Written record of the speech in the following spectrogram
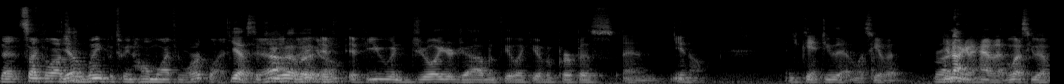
that psychological Yeah. link between home life and work life. Yes, if Yeah, you have a, you if, if you enjoy your job and feel like you have a purpose, and you know, and you can't do that unless you have a. Right. You're not going to have that unless you have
